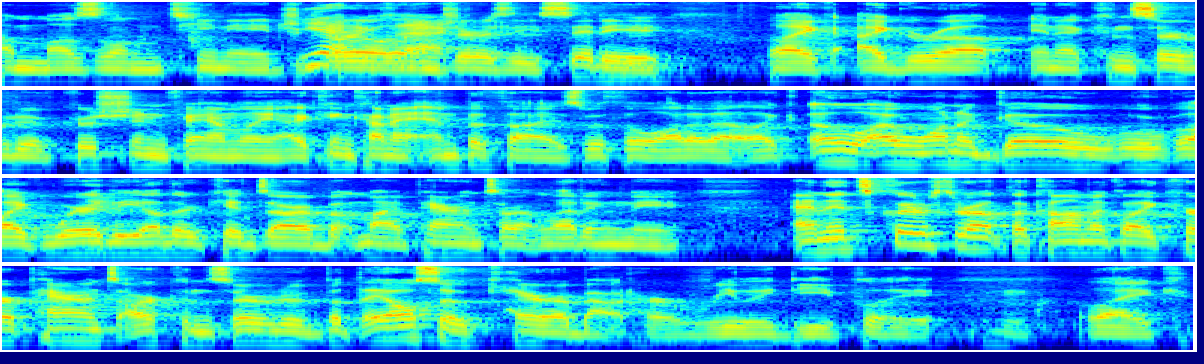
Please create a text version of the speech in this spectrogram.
a Muslim teenage Yeah, girl in. Jersey City. Like I grew up in a conservative Christian family. I can kind of empathize with a lot of that. Like, oh, I want to go like where the other kids are, but my parents aren't letting me. And it's clear throughout the comic, like her parents are conservative, but they also care about her really deeply. Like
